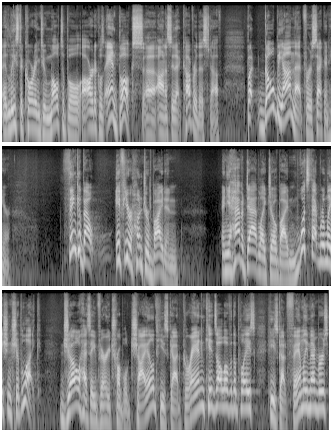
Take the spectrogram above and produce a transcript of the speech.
at least according to multiple articles and books, uh, honestly, that cover this stuff. But go beyond that for a second here. Think about if you're Hunter Biden and you have a dad like Joe Biden, what's that relationship like? Joe has a very troubled child. He's got grandkids all over the place. He's got family members.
